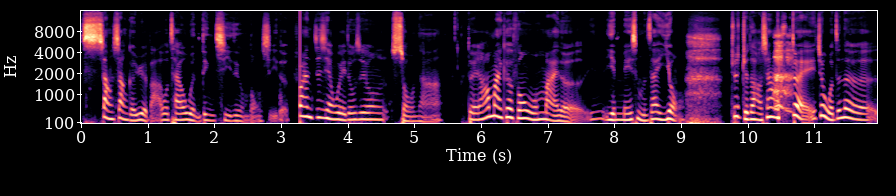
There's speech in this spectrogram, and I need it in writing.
上上个月吧，我才有稳定器这种东西的，不然之前我也都是用手拿。对，然后麦克风我买了也没什么在用，就觉得好像对，就我真的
